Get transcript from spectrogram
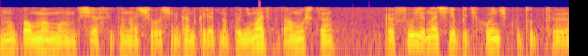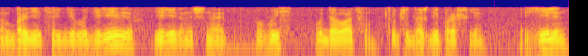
Ну, по-моему, он сейчас это начал очень конкретно понимать, потому что косули начали потихонечку тут э, бродить среди его деревьев. Деревья начинают ввысь выдаваться, тут же дожди прошли, зелень.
